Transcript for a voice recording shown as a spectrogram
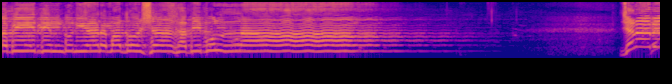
নবী দিন দুনিয়ার বাদশাহ হাবিবুল্লাহ। জনাবে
